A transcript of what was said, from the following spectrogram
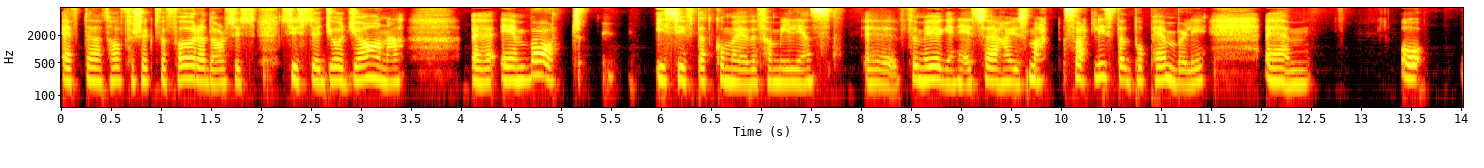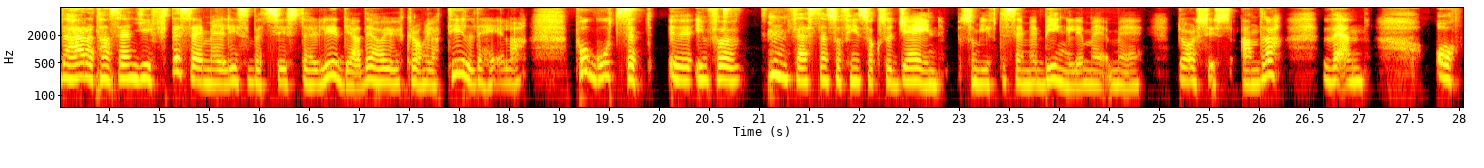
efter att ha försökt förföra Darcys syster Georgiana eh, enbart i syfte att komma över familjens eh, förmögenhet så är han ju smart, svartlistad på Pemberley. Um, och det här att han sen gifte sig med Elisabeths syster Lydia, det har ju krånglat till det hela. På godset eh, inför festen så finns också Jane som gifte sig med Bingley, med, med Darcys andra vän. Och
